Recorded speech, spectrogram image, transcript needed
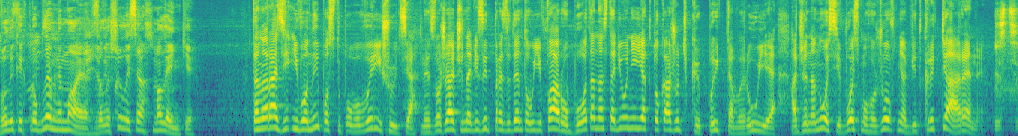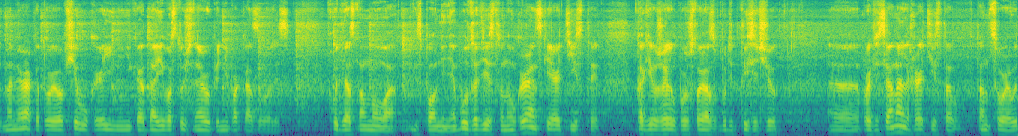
Великих проблем немає, залишилися маленькі. Та наразі і вони поступово вирішуються. Незважаючи на візит президента УЄФА, робота на стадіоні, як то кажуть, кипить та вирує. Адже на носі 8 жовтня відкриття арени. Есть номера, которые вообще в Украине никогда и в Восточной Европе не показывались в ходе основного исполнения. Будут задействованы украинские артисты. Как я уже говорил в прошлый раз, будет тысячу э, профессиональных артистов, танцоров и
